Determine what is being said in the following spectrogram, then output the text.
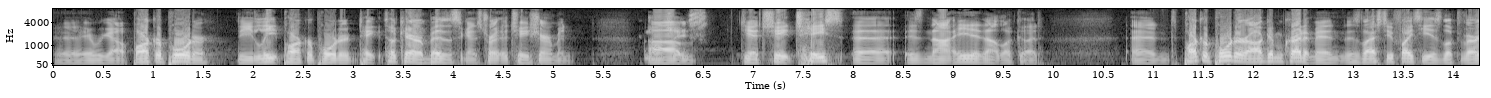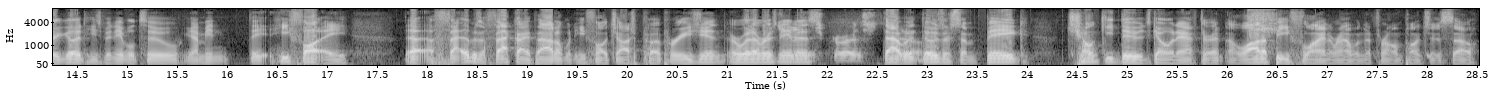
here we go. Parker Porter, the elite Parker Porter, take, took care of business against Tra- Chase Sherman. Um, Chase. Yeah, Chase, Chase uh, is not. He did not look good. And Parker Porter, I'll give him credit, man. His last two fights, he has looked very good. He's been able to. Yeah, I mean, they, he fought a a fat. It was a fat guy battle when he fought Josh Parisian or whatever his name is. Christ. That yeah. was those are some big, chunky dudes going after it. and A lot of beef flying around when they're throwing punches. So,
